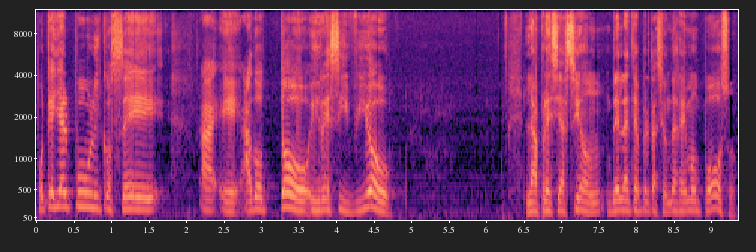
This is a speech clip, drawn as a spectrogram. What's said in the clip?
porque ya el público se ah, eh, adoptó y recibió la apreciación de la interpretación de Raymond Pozo.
